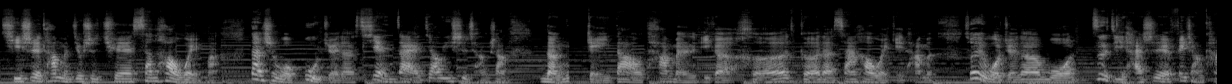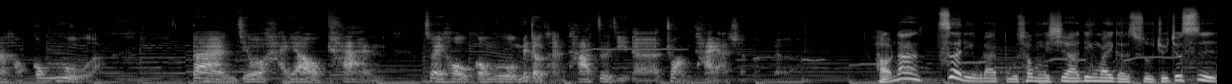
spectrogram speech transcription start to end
其实他们就是缺三号位嘛，但是我不觉得现在交易市场上能给到他们一个合格的三号位给他们，所以我觉得我自己还是非常看好公路了，但就还要看最后公路 Middleton 他自己的状态啊什么的。好，那这里我来补充一下另外一个数据，就是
